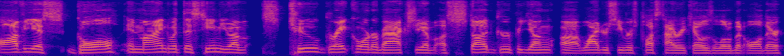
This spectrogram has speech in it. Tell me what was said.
obvious goal in mind with this team. You have two great quarterbacks. You have a stud group of young uh, wide receivers, plus Tyreek Hill is a little bit older.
